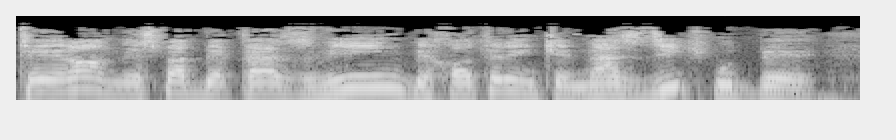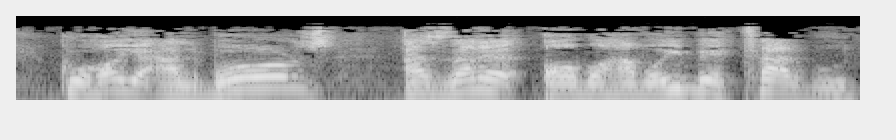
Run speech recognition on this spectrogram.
تهران نسبت به قزوین به خاطر اینکه نزدیک بود به کوههای البرز از نظر آب و هوایی بهتر بود.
